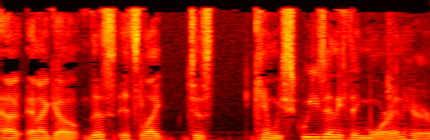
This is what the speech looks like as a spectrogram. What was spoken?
uh, and I go, this it's like just can we squeeze anything more in here?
